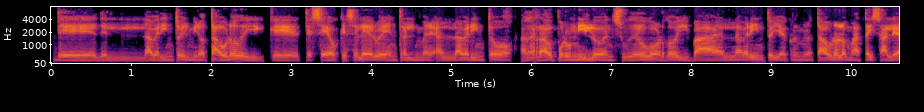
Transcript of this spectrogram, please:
de, del laberinto del Minotauro y que Teseo, que es el héroe, entra al, laberinto agarrado por un hilo en su dedo gordo y va al laberinto, llega con el Minotauro, lo mata y sale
